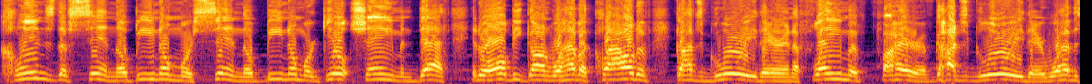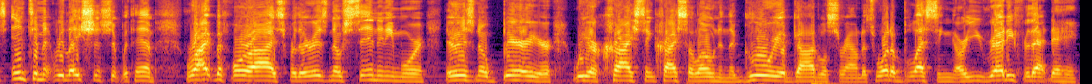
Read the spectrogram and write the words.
cleansed of sin. There'll be no more sin. There'll be no more guilt, shame, and death. It'll all be gone. We'll have a cloud of God's glory there and a flame of fire of God's glory there. We'll have this intimate relationship with Him right before our eyes, for there is no sin anymore. There is no barrier. We are Christ in Christ alone, and the glory of God will surround us. What a blessing. Are you ready for that day?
